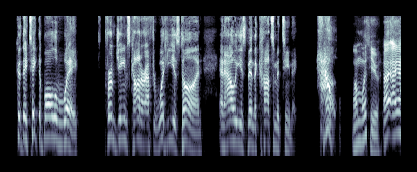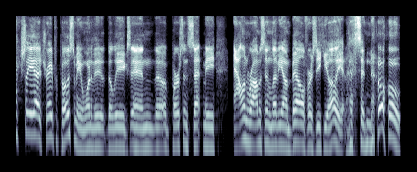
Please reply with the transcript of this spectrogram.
could they take the ball away from James Conner after what he has done and how he has been the consummate teammate? How? I'm with you. I, I actually had a trade proposed to me in one of the, the leagues, and the person sent me Allen Robinson, Le'Veon Bell for Ezekiel Elliott. I said no,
